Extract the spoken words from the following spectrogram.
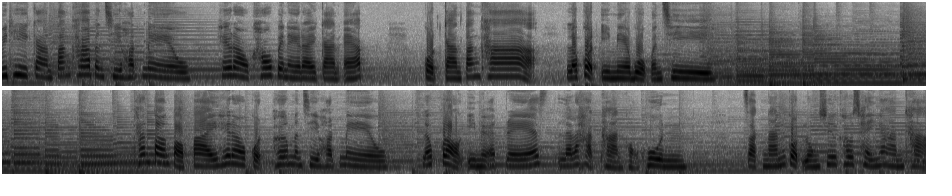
วิธีการตั้งค่าบัญชี Hotmail ให้เราเข้าไปในรายการแอป กดการตั้งค่า แล้วกดอีเมลบวกบัญชี ขั้นตอนต่อไปให้เรากดเพิ่มบัญชี Hotmail แล้วกรอกอีเมล address และรหัสผ่านของคุณ จากนั้นกดลงชื่อเข้าใช้งานค่ะ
